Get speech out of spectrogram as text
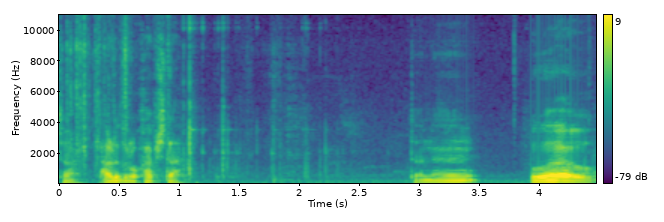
자 바르도록 합시다. 일단은 와우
